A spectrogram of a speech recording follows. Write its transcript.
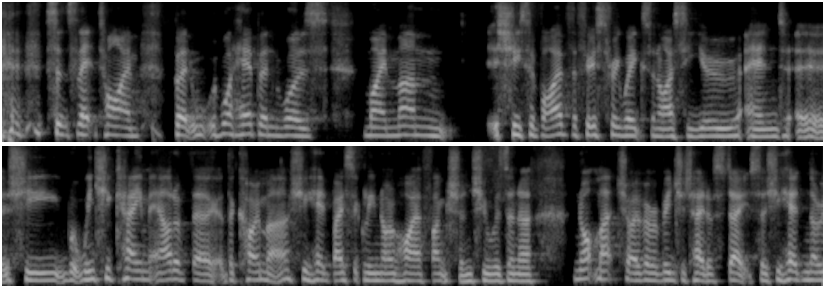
since that time. But what happened was my mum she survived the first three weeks in ICU, and uh, she, when she came out of the the coma, she had basically no higher function. She was in a not much over a vegetative state, so she had no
